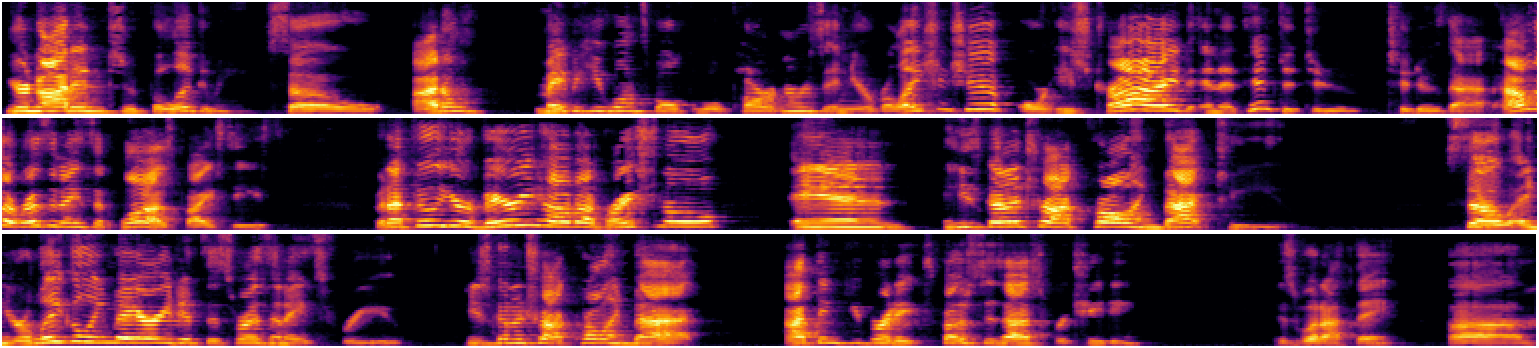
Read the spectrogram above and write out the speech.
you're not into polygamy. So I don't maybe he wants multiple partners in your relationship or he's tried and attempted to to do that. How that resonates applies, Pisces. But I feel you're very high vibrational and he's going to try crawling back to you. So, and you're legally married if this resonates for you. He's going to try crawling back. I think you've already exposed his ass for cheating, is what I think. Um,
